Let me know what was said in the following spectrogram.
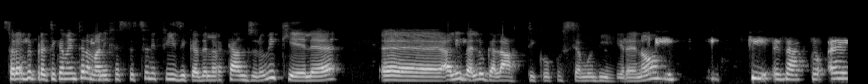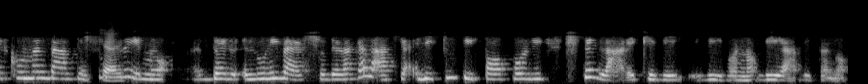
Sarebbe praticamente la manifestazione fisica dell'arcangelo Michele eh, a livello galattico, possiamo dire, no? Sì, sì, sì esatto, è il comandante okay. supremo dell'universo, della galassia e di tutti i popoli stellari che vi vivono, vi abitano.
